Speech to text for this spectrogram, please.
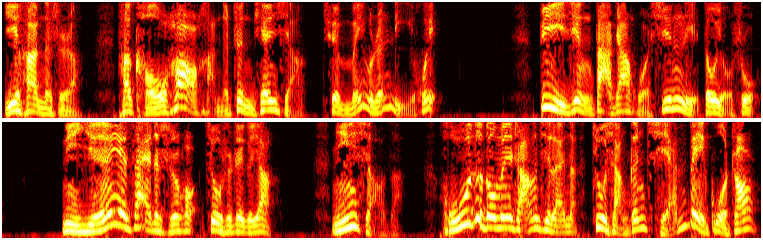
遗憾的是啊，他口号喊得震天响，却没有人理会。毕竟大家伙心里都有数，你爷爷在的时候就是这个样，你小子胡子都没长起来呢，就想跟前辈过招。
